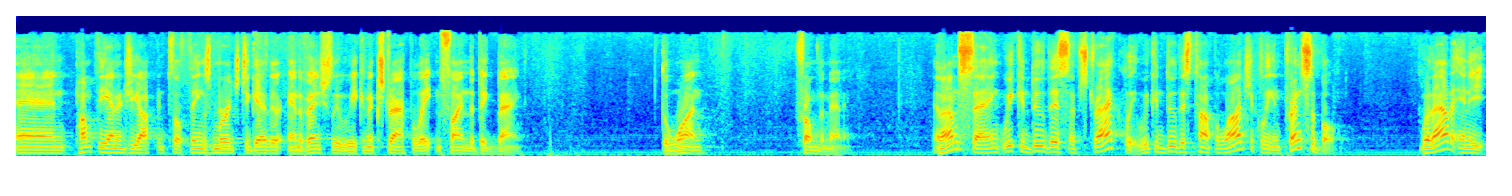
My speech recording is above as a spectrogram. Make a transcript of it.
and pump the energy up until things merge together, and eventually we can extrapolate and find the Big Bang. The one from the many. And I'm saying we can do this abstractly. We can do this topologically in principle without any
